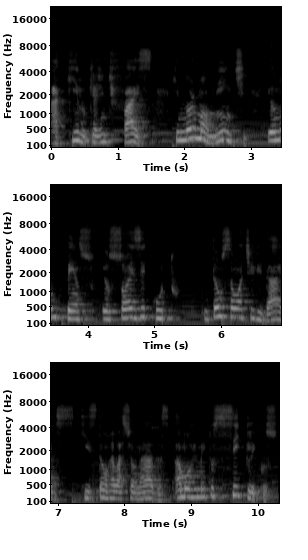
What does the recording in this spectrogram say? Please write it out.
Aquilo que a gente faz que normalmente eu não penso, eu só executo. Então, são atividades que estão relacionadas a movimentos cíclicos,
